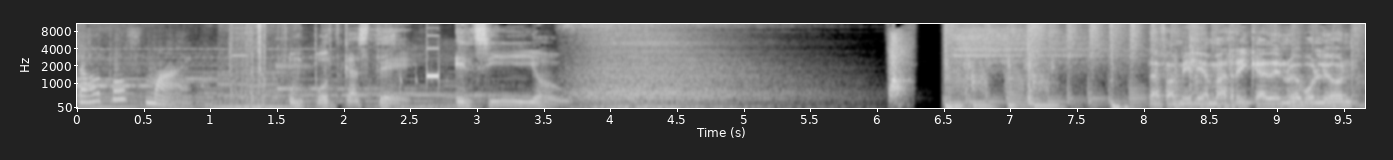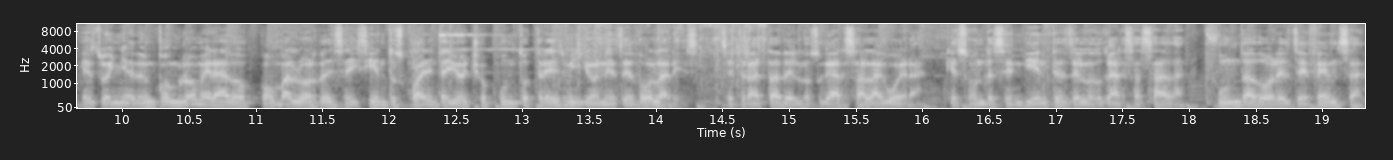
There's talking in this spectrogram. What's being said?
Top of Mind. Un podcast de El CEO. La familia más rica de Nuevo León es dueña de un conglomerado con valor de 648.3 millones de dólares. Se trata de los Garza Lagüera, que son descendientes de los Garza Sada, fundadores de FEMSA,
